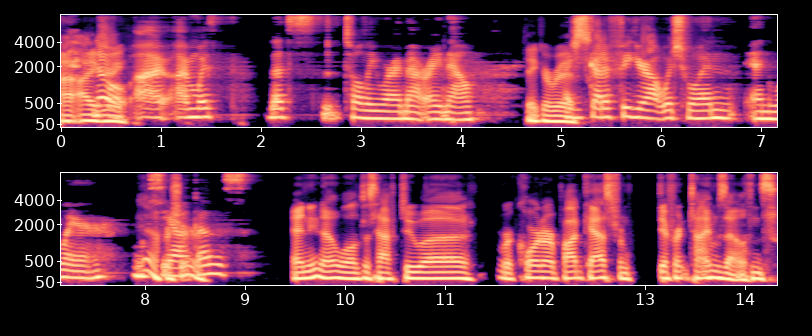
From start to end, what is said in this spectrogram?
I, I agree. No, I, I'm with. That's totally where I'm at right now. Take a risk. I just got to figure out which one and where. We'll yeah, see how sure. it goes. And you know, we'll just have to uh, record our podcast from different time zones.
